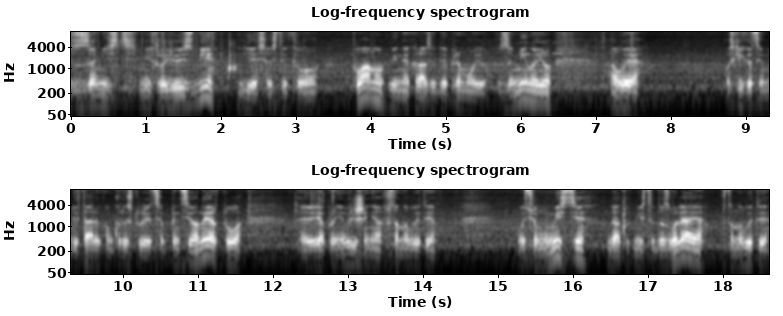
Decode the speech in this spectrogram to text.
замість мікро USB. Є ось такого плану. Він якраз йде прямою заміною. Але оскільки цим ліхтариком користується пенсіонер, то е, я прийняв рішення встановити у цьому місці. Да, тут місце дозволяє встановити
